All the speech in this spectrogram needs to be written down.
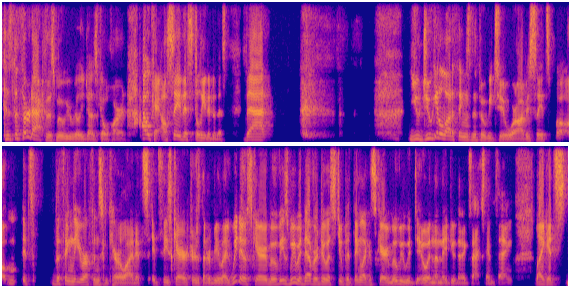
because the third act of this movie really does go hard. Okay, I'll say this to lead into this that you do get a lot of things in this movie too, where obviously it's um, it's the thing that you reference in Caroline. It's it's these characters that are being like, we know scary movies. We would never do a stupid thing like a scary movie would do, and then they do that exact same thing. Like it's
